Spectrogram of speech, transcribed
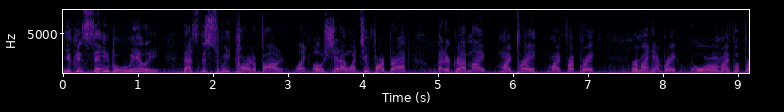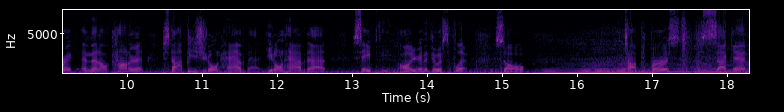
You can save a wheelie. That's the sweet part about it. Like, oh shit, I went too far back. Better grab my, my brake, my front brake, or my handbrake, or my foot brake, and then I'll counter it. Stoppies, you don't have that. You don't have that safety. All you're gonna do is flip. So, top first, second,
